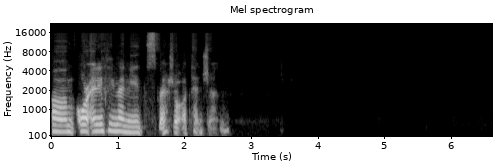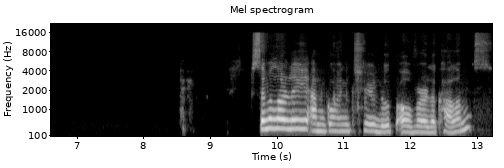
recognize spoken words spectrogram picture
um, or anything that needs special attention. Similarly, I'm going to loop over the columns.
